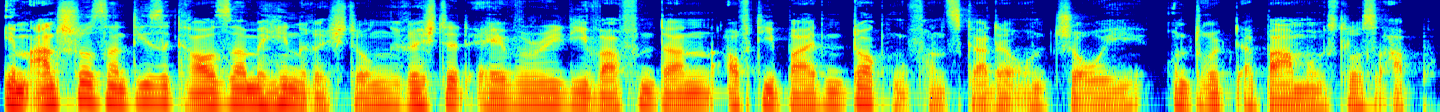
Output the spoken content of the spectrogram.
Im Anschluss an diese grausame Hinrichtung richtet Avery die Waffen dann auf die beiden Docken von Scudder und Joey und drückt erbarmungslos ab.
